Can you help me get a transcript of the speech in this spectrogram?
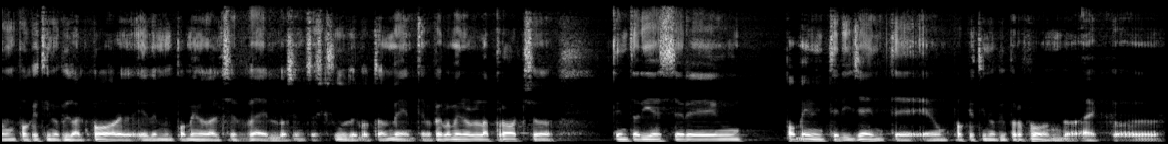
un pochettino più dal cuore ed un po' meno dal cervello, senza escluderlo totalmente, ma perlomeno l'approccio tenta di essere un po' meno intelligente e un pochettino più profondo, ecco,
